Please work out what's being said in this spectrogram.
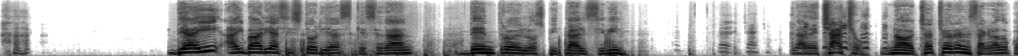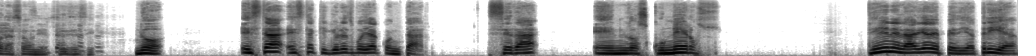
De ahí hay varias historias que se dan dentro del hospital civil. La de Chacho. La de Chacho. No, Chacho era en Sagrado Corazón. Sí, sí, sí. No, esta, esta que yo les voy a contar se da en los cuneros. Tienen el área de pediatría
